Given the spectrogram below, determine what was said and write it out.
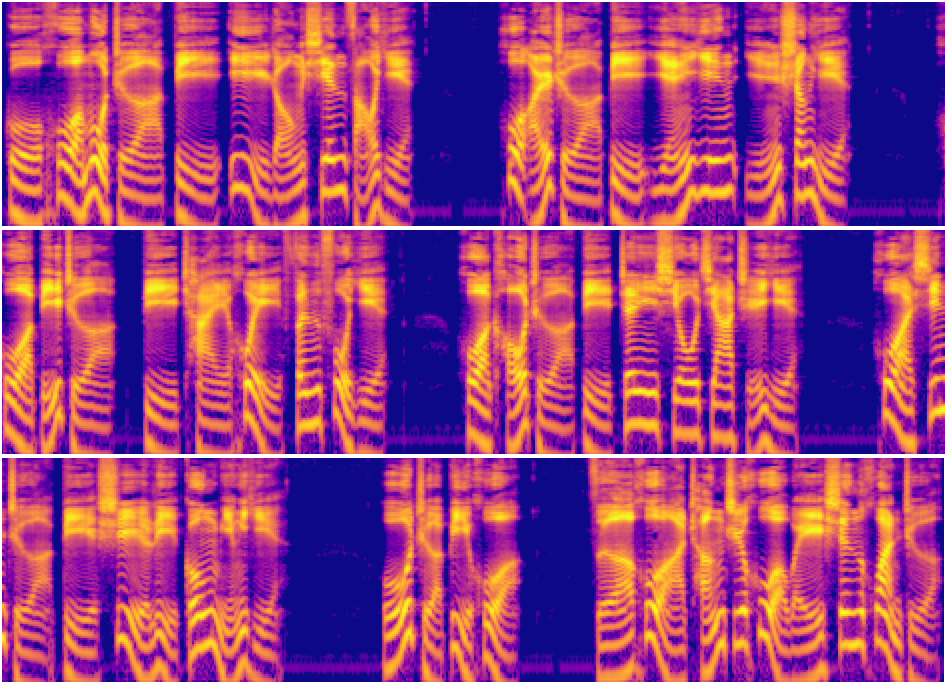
故惑目者，必易容先早也。”或耳者，必言音吟声也；或鼻者，必采会分咐也；或口者，必珍修加职也；或心者，必势利功名也。五者必惑，则或成之惑为身患者，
